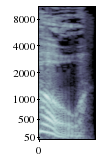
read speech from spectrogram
toe.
